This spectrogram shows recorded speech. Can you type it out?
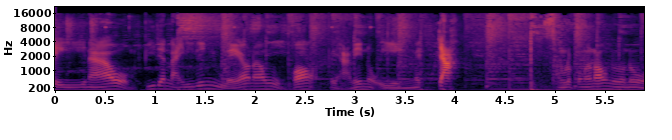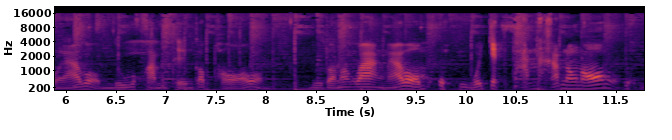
จีนะครับผมพี่จะไหนที่เล่นอยู่แล้วนะครับผมก็ไปหาเล่นเอาเองนะจ๊ะำหรับน้องๆหนูๆนะครับผมดูว่าความบันเทิงก็พอผมดูตอนว่างๆนะครับผมโอ้โหเจ็ดพันนะครับน้องๆโอ้โห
